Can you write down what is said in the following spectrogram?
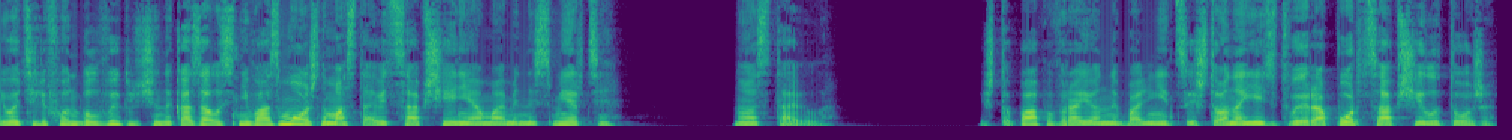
Его телефон был выключен, и казалось невозможным оставить сообщение о маминой смерти, но оставила. И что папа в районной больнице, и что она едет в аэропорт, сообщила тоже.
